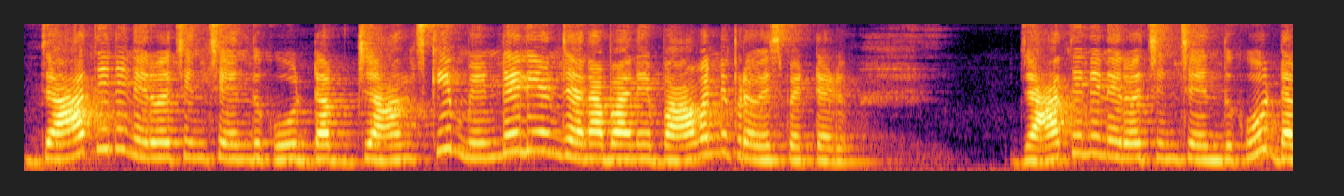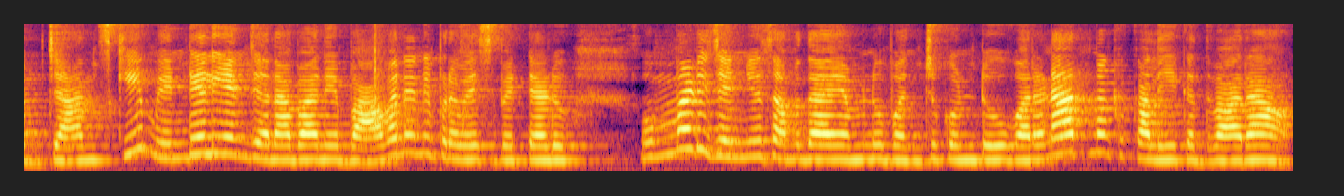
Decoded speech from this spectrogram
జాతిని నిర్వచించేందుకు డబ్ జాన్స్కి మెండేలియన్ జనాభా అనే భావాన్ని ప్రవేశపెట్టాడు. జాతిని నిర్వచించేందుకు డబ్ జాన్స్కి మెండేలియన్ జనాభా అనే భావనని ప్రవేశపెట్టాడు. ఉమ్మడి జన్యు సముదాయంను పంచుకుంటూ వరణాత్మక కలయిక ద్వారా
